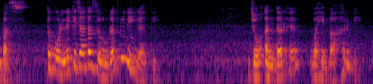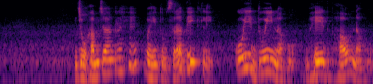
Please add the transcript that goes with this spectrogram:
बस तो बोलने की ज़्यादा ज़रूरत भी नहीं रहती। जो अंदर है, वही बाहर भी। जो हम जान रहे हैं, वही दूसरा देख ले। कोई दुई न हो, भेदभाव न हो।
